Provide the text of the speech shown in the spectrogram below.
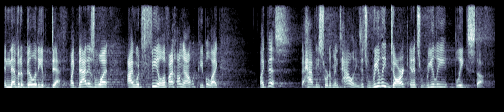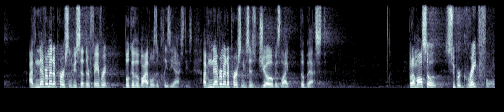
inevitability of death. Like that is what I would feel if I hung out with people like, like this, that have these sort of mentalities. It's really dark and it's really bleak stuff. I've never met a person who said their favorite book of the Bible is Ecclesiastes. I've never met a person who says Job is like the best. But I'm also super grateful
